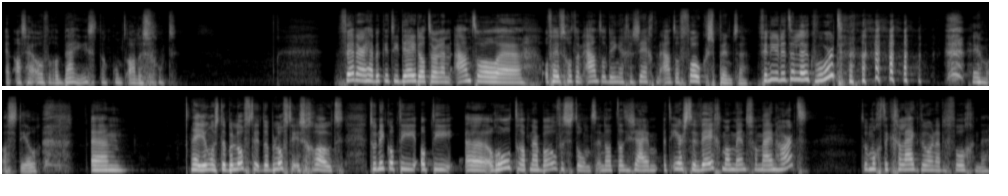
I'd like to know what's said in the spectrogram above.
En als Hij overal bij is, dan komt alles goed. Verder heb ik het idee dat er een aantal, uh, of heeft God een aantal dingen gezegd, een aantal focuspunten. Vinden jullie dit een leuk woord? Helemaal stil. Um, nee jongens, de belofte, de belofte is groot. Toen ik op die, op die uh, roltrap naar boven stond en dat, dat zei het eerste weegmoment van mijn hart, toen mocht ik gelijk door naar de volgende.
